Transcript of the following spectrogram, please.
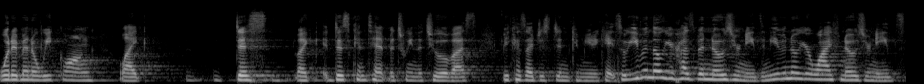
Would have been a week long like dis like discontent between the two of us because I just didn't communicate. So even though your husband knows your needs and even though your wife knows your needs,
